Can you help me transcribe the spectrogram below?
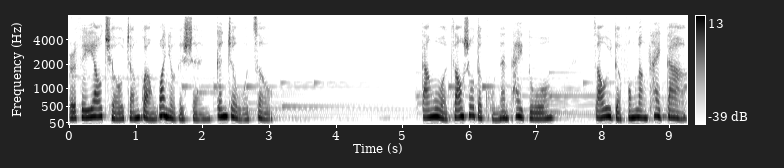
而非要求掌管万有的神跟着我走。当我遭受的苦难太多，遭遇的风浪太大，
